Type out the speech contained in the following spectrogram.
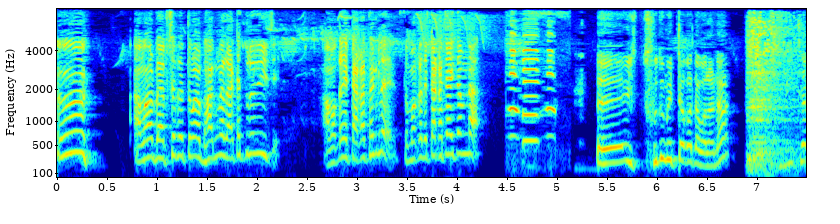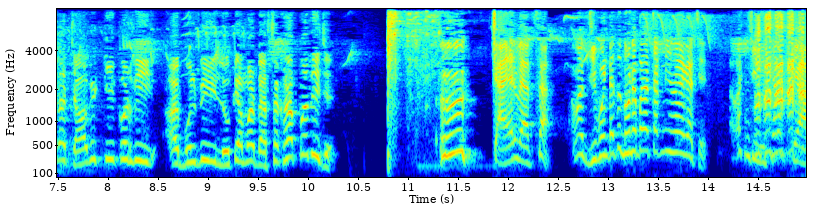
উহ, আমার ব্যবসাতে তোমার ভাগনা লাটে তুলে দিয়েছে। আমার কাছে টাকা থাকলে তোমার কাছে টাকা চাইতাম না। এই শুধু মিথ্যা কথা বলে না। তুই ছাড়া চা বিক্রি করবি? আর বলবি লোকে আমার ব্যবসা খারাপ করে দিয়েছে? চায়ের ব্যবসা। আমার জীবনটা তো ধনে পাতা চাটনি হয়ে গেছে। আমার চিনি চা।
